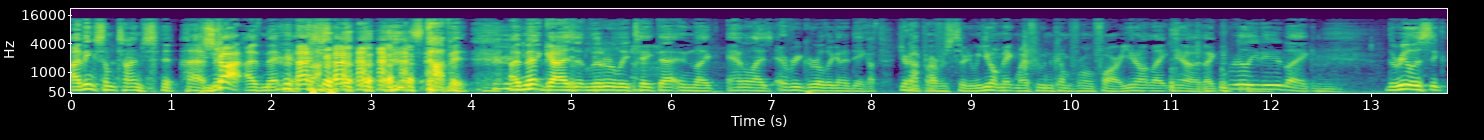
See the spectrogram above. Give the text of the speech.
I think sometimes I've Scott! met, I've met guys, stop it. I've met guys that literally take that and like analyze every girl they're gonna date. You're not Proverbs 31. You don't make my food and come from afar. You don't like you know like really, dude. Like the realistic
